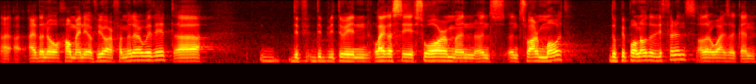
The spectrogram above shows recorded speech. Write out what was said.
I, I, don't know how many of you are familiar with it. Uh, between legacy Swarm and, and, and, Swarm mode. Do people know the difference? Otherwise, I can.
